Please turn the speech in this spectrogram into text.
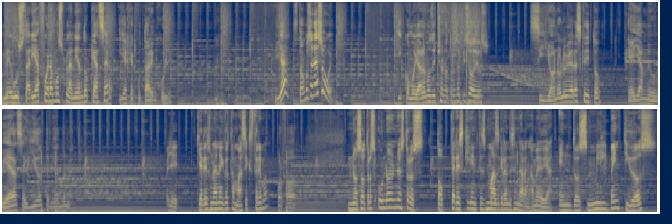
Me gustaría fuéramos planeando qué hacer y ejecutar en julio. Y ya, estamos en eso, güey. Y como ya lo hemos dicho en otros episodios, si yo no lo hubiera escrito, ella me hubiera seguido teniendo en mente. Oye, ¿quieres una anécdota más extrema? Por favor. Nosotros, uno de nuestros top 3 clientes más grandes en Naranja Media, en 2022,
